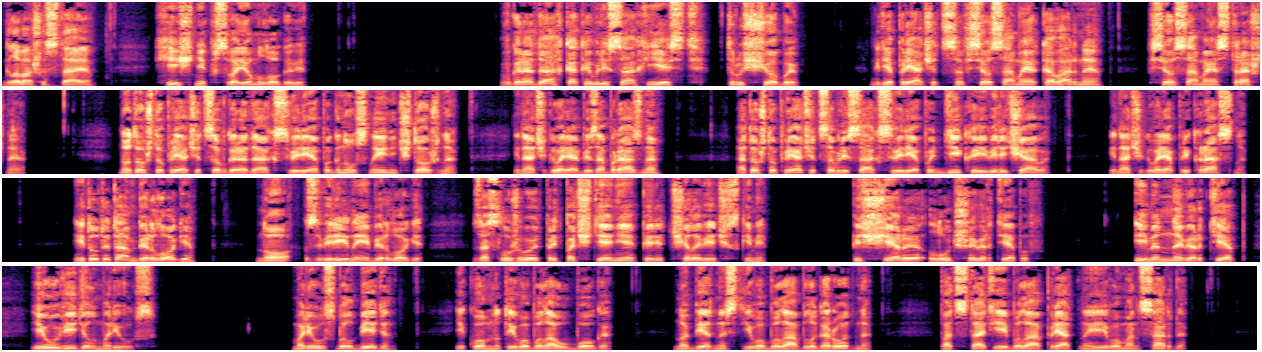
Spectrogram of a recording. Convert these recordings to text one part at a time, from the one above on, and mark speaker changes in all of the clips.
Speaker 1: Глава шестая. Хищник в своем логове. В городах, как и в лесах, есть трущобы, где прячется все самое коварное, все самое страшное. Но то, что прячется в городах, свирепо, гнусно и ничтожно, иначе говоря, безобразно, а то, что прячется в лесах, свирепо, дико и величаво, иначе говоря, прекрасно. И тут и там берлоги, но звериные берлоги заслуживают предпочтения перед человеческими. Пещеры лучше вертепов. Именно вертеп и увидел Мариус. Мариус был беден, и комната его была убога, но бедность его была благородна, под стать ей была опрятная его мансарда,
